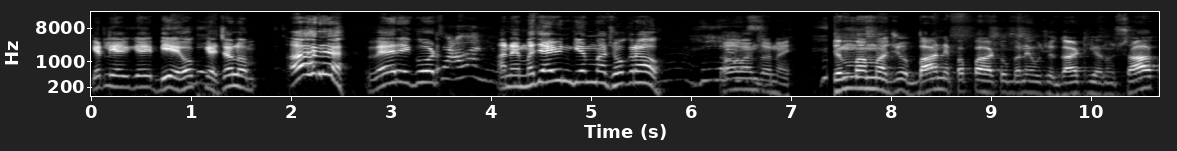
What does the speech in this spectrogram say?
કેટલી આવી ગઈ? બે ઓકે ચલો. અરે વેરી ગુડ અને મજા આવી ને ગેમમાં છોકરાઓ? તો વાંધો નહીં. જમવામાં જો બા ને પપ્પા હાટું બનાવ્યું છે ગાંઠિયાનું શાક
